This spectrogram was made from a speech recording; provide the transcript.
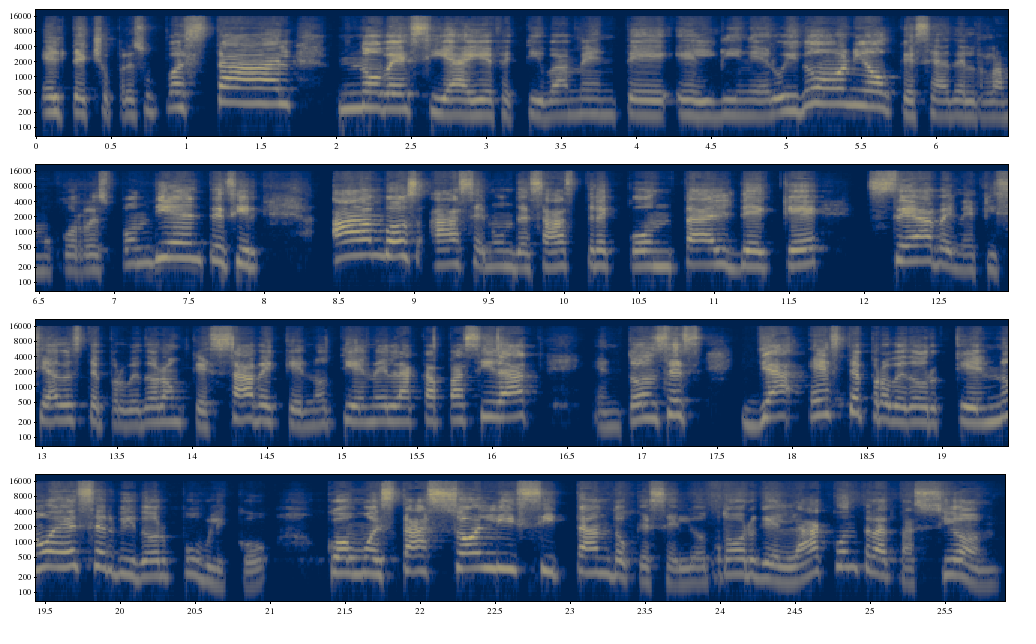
el techo presupuestal, no ve si hay efectivamente el dinero idóneo que sea del ramo correspondiente. Es decir, Ambos hacen un desastre con tal de que sea beneficiado este proveedor, aunque sabe que no tiene la capacidad. Entonces, ya este proveedor que no es servidor público, como está solicitando que se le otorgue la contratación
